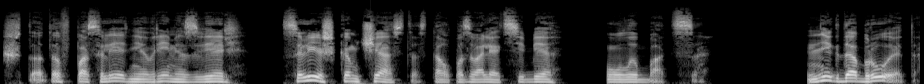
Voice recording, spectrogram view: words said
Что-то в последнее время зверь слишком часто стал позволять себе улыбаться. Не к добру это.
